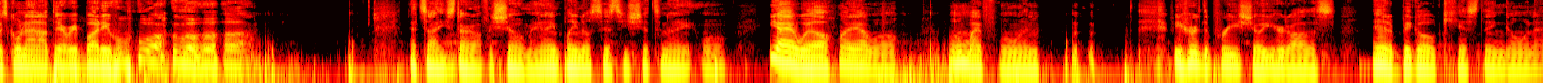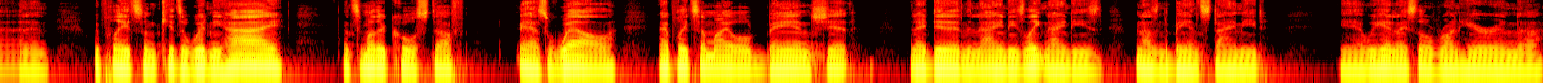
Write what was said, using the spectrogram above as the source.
what's going on out there, everybody? That's how you start off a show, man. I ain't playing no sissy shit tonight. Well, yeah, I will. Oh, yeah, I will. Oh, Am I fooling? if you heard the pre-show, you heard all this. I had a big old kiss thing going on, and we played some kids of Widney High and some other cool stuff as well. I played some of my old band shit that I did in the '90s, late '90s, when I was in the band Stymied. Yeah, we had a nice little run here in uh,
